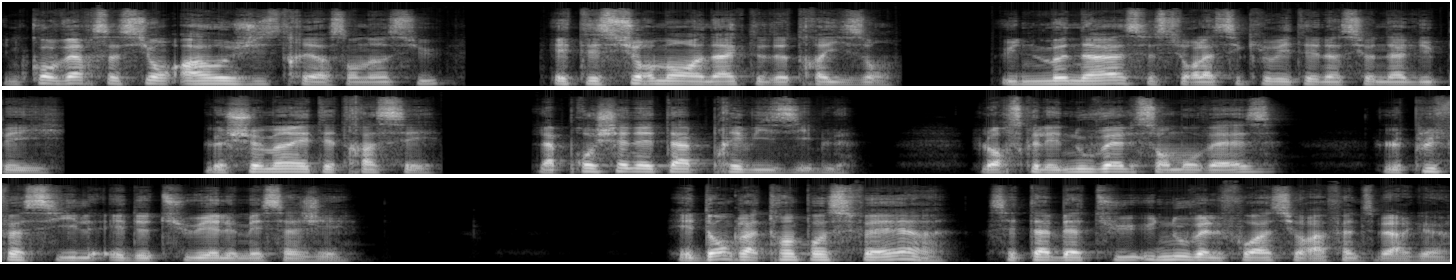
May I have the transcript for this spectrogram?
une conversation enregistrée à son insu, était sûrement un acte de trahison une menace sur la sécurité nationale du pays. Le chemin était tracé, la prochaine étape prévisible. Lorsque les nouvelles sont mauvaises, le plus facile est de tuer le messager. Et donc la Trumposphère s'est abattue une nouvelle fois sur Raffensberger.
